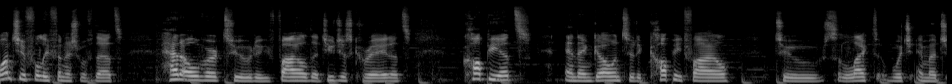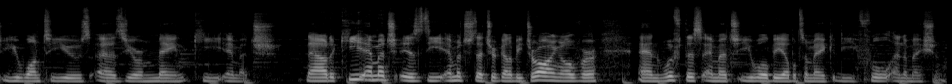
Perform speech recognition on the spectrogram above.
Once you're fully finished with that, head over to the file that you just created, copy it, and then go into the copied file to select which image you want to use as your main key image. Now the key image is the image that you're going to be drawing over and with this image you will be able to make the full animation.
